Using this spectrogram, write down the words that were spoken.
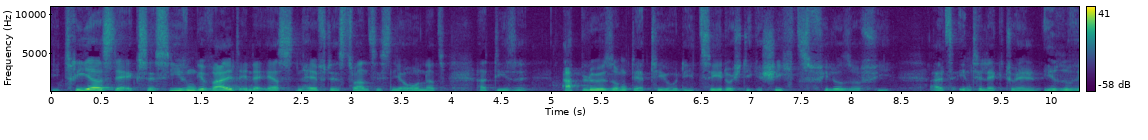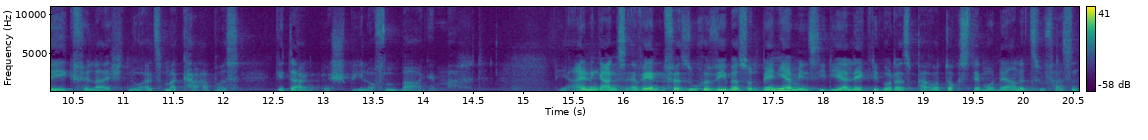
Die Trias der exzessiven Gewalt in der ersten Hälfte des 20. Jahrhunderts hat diese Ablösung der Theodizee durch die Geschichtsphilosophie als intellektuellen Irrweg vielleicht nur als makabres Gedankenspiel offenbar gemacht. Die eingangs erwähnten Versuche Webers und Benjamins, die Dialektik oder das Paradox der Moderne zu fassen,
